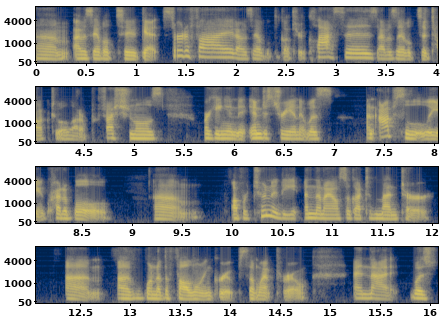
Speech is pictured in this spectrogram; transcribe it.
um, I was able to get certified. I was able to go through classes. I was able to talk to a lot of professionals working in the industry, and it was an absolutely incredible um, opportunity. And then I also got to mentor um, one of the following groups that went through, and that was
